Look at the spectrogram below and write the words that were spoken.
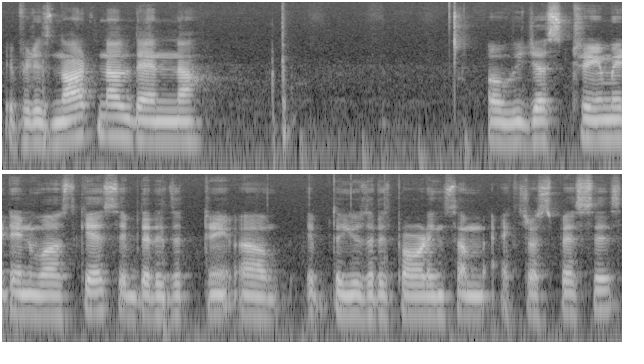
If it is not null then uh, uh, we just trim it in worst case. If there is a trim, uh, if the user is providing some extra spaces.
